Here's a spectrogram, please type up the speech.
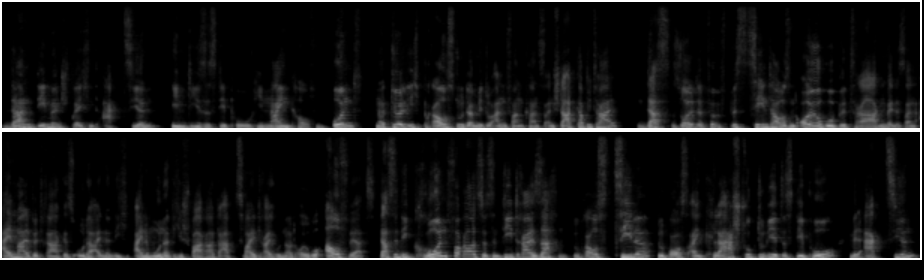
dann dementsprechend Aktien in dieses Depot hineinkaufen. Und natürlich brauchst du, damit du anfangen kannst, ein Startkapital. Das sollte 5.000 bis 10.000 Euro betragen, wenn es ein Einmalbetrag ist oder eine, nicht, eine monatliche Sparrate ab 200, 300 Euro aufwärts. Das sind die Grundvoraussetzungen, das sind die drei Sachen. Du brauchst Ziele, du brauchst ein klar strukturiertes Depot mit Aktien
